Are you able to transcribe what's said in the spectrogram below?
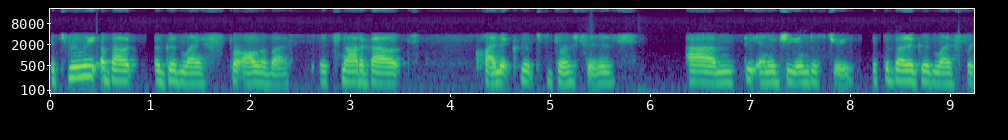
It's really about a good life for all of us. It's not about climate groups versus um, the energy industry. It's about a good life for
